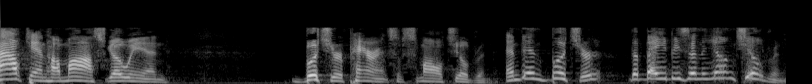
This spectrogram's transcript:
How can Hamas go in, butcher parents of small children, and then butcher the babies and the young children?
